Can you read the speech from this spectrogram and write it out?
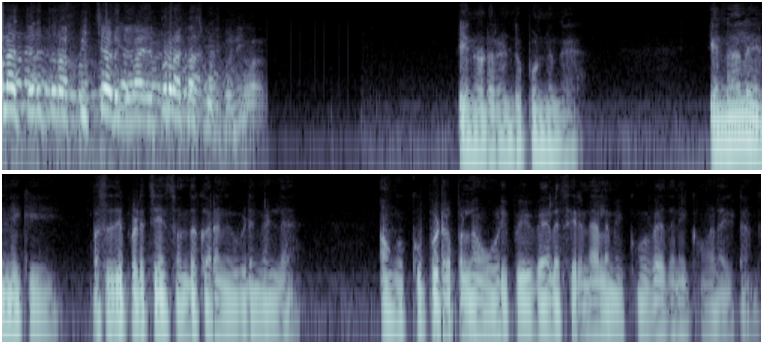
அப்பனா தெரு பிச்சை எடுக்கிறான் எப்படா காசு கொடுப்ப நீ? என்னோட ரெண்டு பொண்ணுங்க. என்னால் இன்னைக்கு வசதி படைச்ச என் சொந்தக்காரங்க விடுங்கள்ல. அவங்க கூப்பிடுறப்பெல்லாம் ஓடி போய் வேலை செய்கிற நிலைமைக்கும் வேதனைக்கும் ஆளாயிட்டாங்க.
